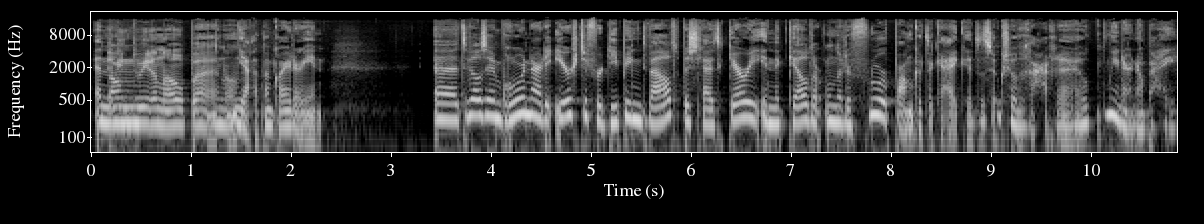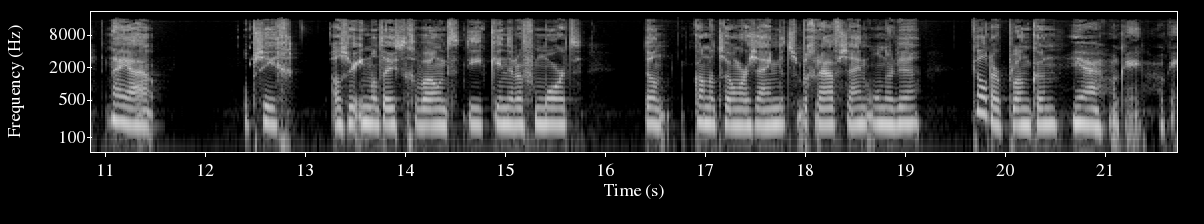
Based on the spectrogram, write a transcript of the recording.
en dan doe je dan open en dan... Ja, dan kan je erin. Eh, terwijl zijn broer naar de eerste verdieping dwaalt, besluit Carrie in de kelder onder de vloerpanken te kijken. Dat is ook zo raar. hoe kom je daar nou bij? Nou ja, op zich, als er iemand heeft gewoond die kinderen vermoordt... dan kan het zomaar zijn dat ze begraven zijn onder de kelderplanken. Ja, oké, oké.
